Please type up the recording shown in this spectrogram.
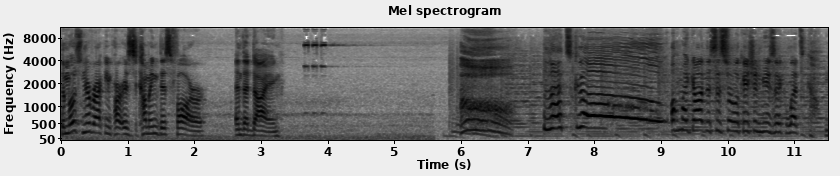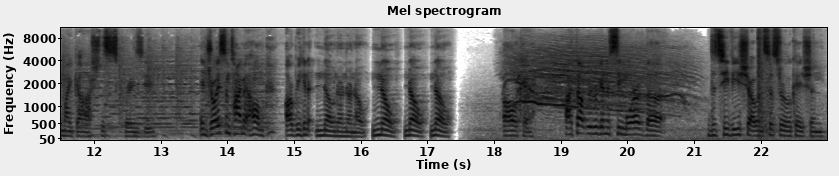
The most nerve-wracking part is coming this far and then dying. Oh! Let's go! Oh my god, this is location music. Let's go. Oh my gosh, this is crazy. Enjoy some time at home. Are we gonna... No, no, no, no. No, no, no. Oh, okay. I thought we were gonna see more of the the TV show in Sister Location.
